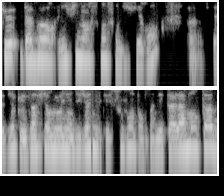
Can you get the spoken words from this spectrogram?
que d'abord, les financements sont différents, euh, c'est-à-dire que les infirmeries indigènes étaient souvent dans un état lamentable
